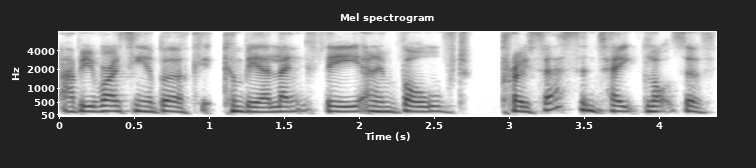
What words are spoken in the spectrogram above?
Abby, writing a book it can be a lengthy and involved process and take lots of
